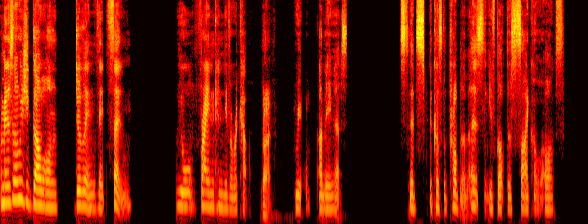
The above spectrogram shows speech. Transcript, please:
I mean, as long as you go on doing that thing, your brain can never recover. Right. Really. I mean, it's, it's, because the problem is that you've got this cycle of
